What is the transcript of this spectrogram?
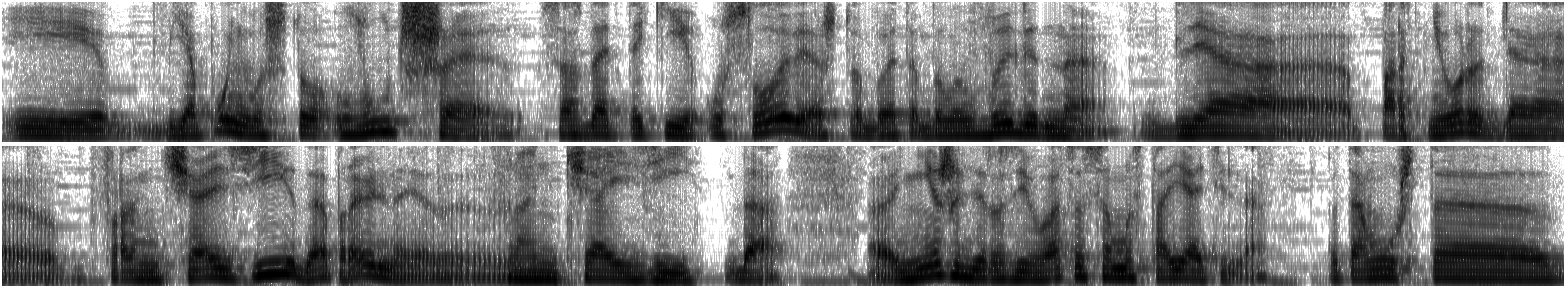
И я понял, что лучше создать такие условия, чтобы это было выгодно для партнера, для франчайзи, да, правильно? Франчайзи. Да, нежели развиваться самостоятельно. Потому что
